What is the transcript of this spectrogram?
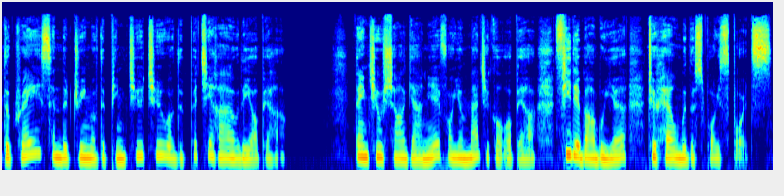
the grace and the dream of the pink tutu of the petit rat of the opera. Thank you, Charles Garnier, for your magical opera, Fille des Barbouilleurs, to hell with the spoil sports.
